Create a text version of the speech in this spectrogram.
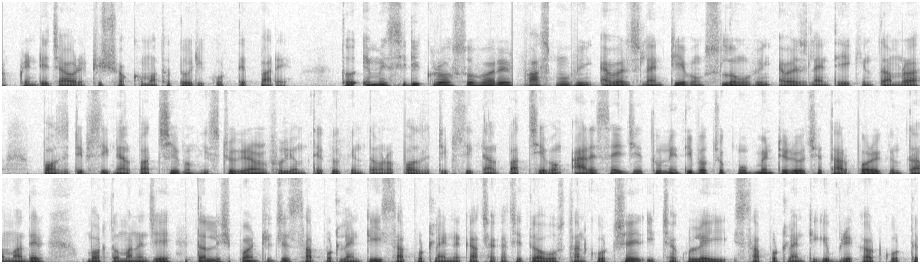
আপ ট্রেন্ডে যাওয়ার একটি সক্ষমতা তৈরি করতে পারে। তো এমএসিডি ক্রস ওভারের ফাস্ট মুভিং অ্যাভারেজ লাইনটি এবং স্লো মুভিং অ্যাভারেজ লাইন থেকে কিন্তু আমরা পজিটিভ সিগন্যাল পাচ্ছি এবং হিস্টোগ্রাম ভলিউম থেকেও কিন্তু আমরা পজিটিভ সিগন্যাল পাচ্ছি এবং আরএসআই যেহেতু নেতিবাচক মুভমেন্টে রয়েছে, তারপরে কিন্তু আমাদের বর্তমানে যে তেতাল্লিশ পয়েন্টের যে সাপোর্ট লাইনটি এই সাপোর্ট লাইনের কাছাকাছিতে অবস্থান করছে। ইচ্ছা করলে এই সাপোর্ট লাইনটিকে ব্রেকআউট করতে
